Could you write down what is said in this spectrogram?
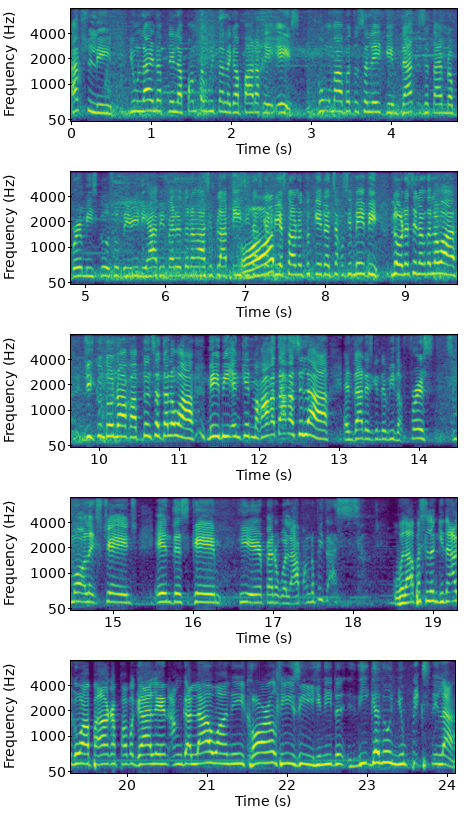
Actually, yung lineup nila pangtawid talaga para kay Ace. Kung umabot to sa late game, that is the time na Burmese Schools will be really happy. Pero ito na nga si Flap Easy, Op! that's gonna be a stun on to Kid at saka si Maybe. Low na silang dalawa. Jeet Kundo knock up dun sa dalawa. Maybe and Kid makakataka sila. And that is gonna be the first small exchange in this game here. Pero wala pang napitas. Wala pa silang ginagawa para papagalin ang galawan ni Carl TZ. Hindi, hindi ganun yung picks nila.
